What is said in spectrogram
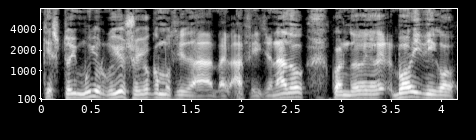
que estoy muy orgulloso. Yo como ciudad aficionado, cuando voy digo,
